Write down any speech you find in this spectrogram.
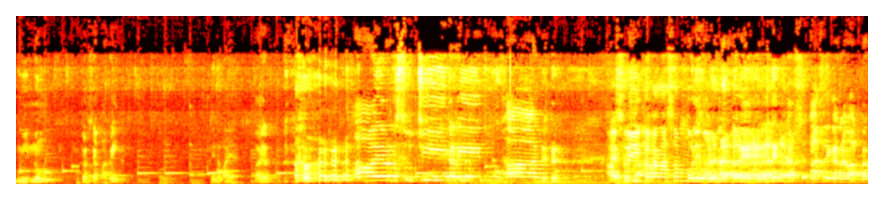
minum hampir setiap hari. Minum air. Air. Air suci dari Tuhan. Asli Karangasem. holy water. Eh. asli karang water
